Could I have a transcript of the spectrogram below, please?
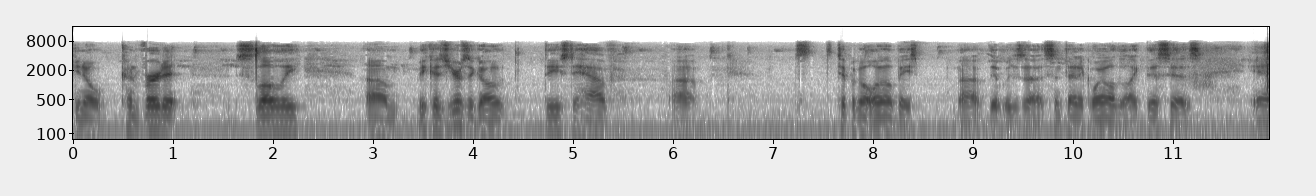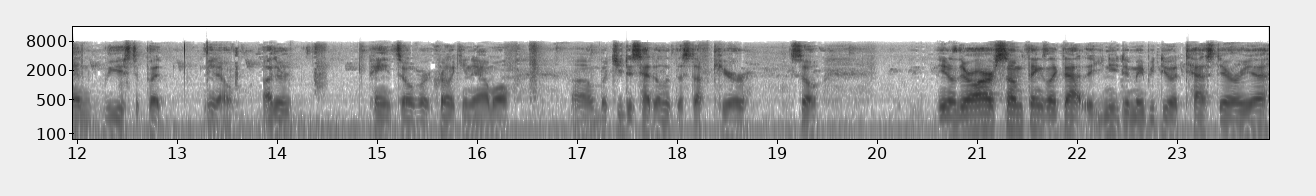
you know, convert it slowly. Um, because years ago they used to have uh, typical oil based uh, that was uh, synthetic oil like this is, and we used to put, you know, other paints over acrylic enamel um, but you just had to let the stuff cure. So, you know, there are some things like that that you need to maybe do a test area,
